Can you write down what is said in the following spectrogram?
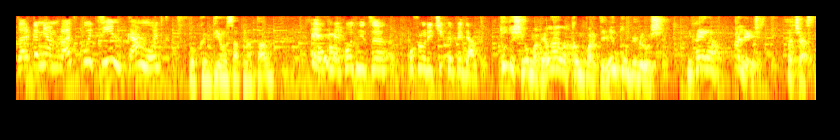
Doar că mi-am luat puțin, cam mult. O câmpie un sat natal. O clopotniță, o floricică pe deal. Totuși vom apela la compartimentul bebeluș. Mihaela, alege aceasta.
